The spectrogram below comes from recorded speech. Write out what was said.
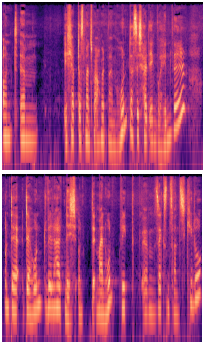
Und ähm, ich habe das manchmal auch mit meinem Hund, dass ich halt irgendwo hin will und der, der Hund will halt nicht. Und der, mein Hund wiegt ähm, 26 Kilo.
